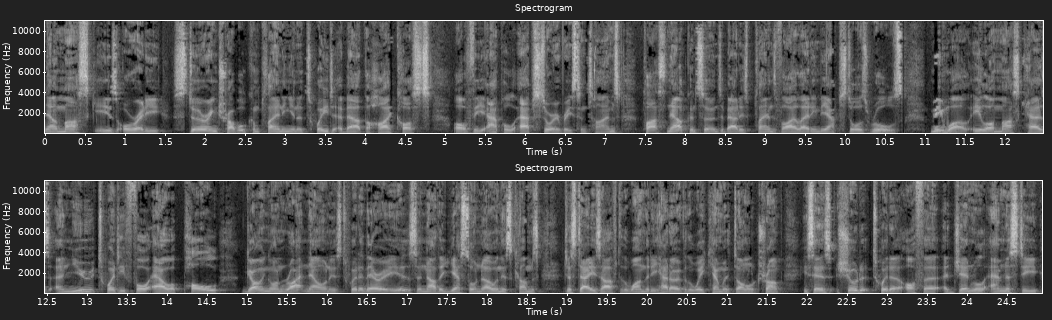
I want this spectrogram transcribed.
Now, Musk is already stirring trouble, complaining in a tweet about the high costs of the Apple App Store in recent times, plus now concerns about his plans violating the App Store's rules. Meanwhile, Elon Musk has a new 24 hour poll going on right now on his Twitter. There he is, another yes or no, and this comes just days after the one that he had over the weekend with Donald Trump. He says, Should Twitter offer a general amnesty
